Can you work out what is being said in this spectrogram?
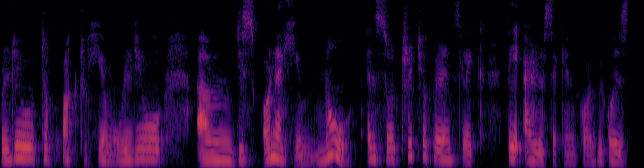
Will you talk back to him? Will you um dishonor him? No. And so treat your parents like they are your second God because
